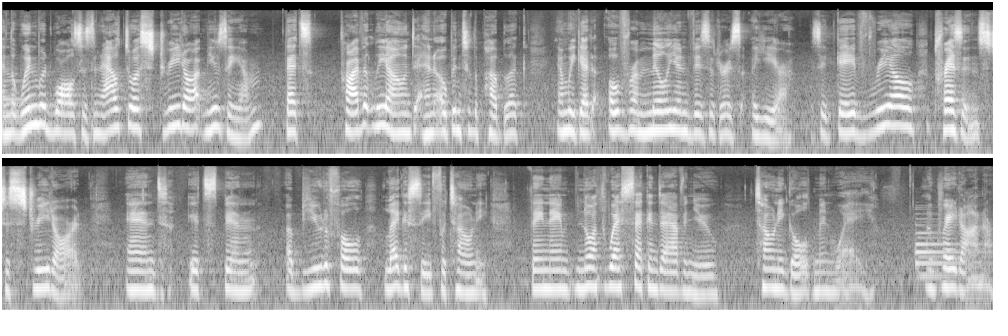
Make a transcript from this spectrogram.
And the Wynwood Walls is an outdoor street art museum that's privately owned and open to the public, and we get over a million visitors a year. It gave real presence to street art, and it's been a beautiful legacy for Tony. They named Northwest 2nd Avenue Tony Goldman Way. A great honor.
